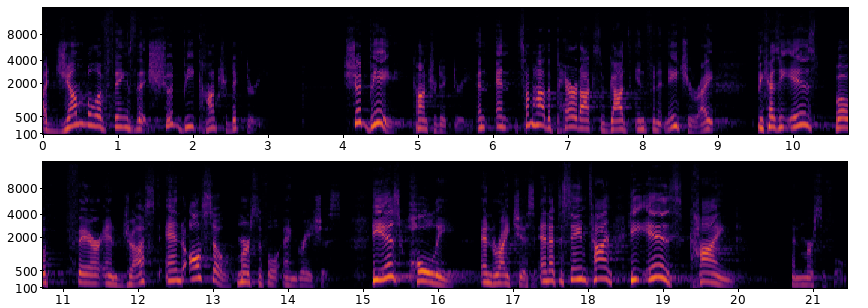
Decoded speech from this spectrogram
a jumble of things that should be contradictory. Should be contradictory. And, and somehow the paradox of God's infinite nature, right? Because he is both fair and just and also merciful and gracious. He is holy and righteous. And at the same time, he is kind and merciful.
